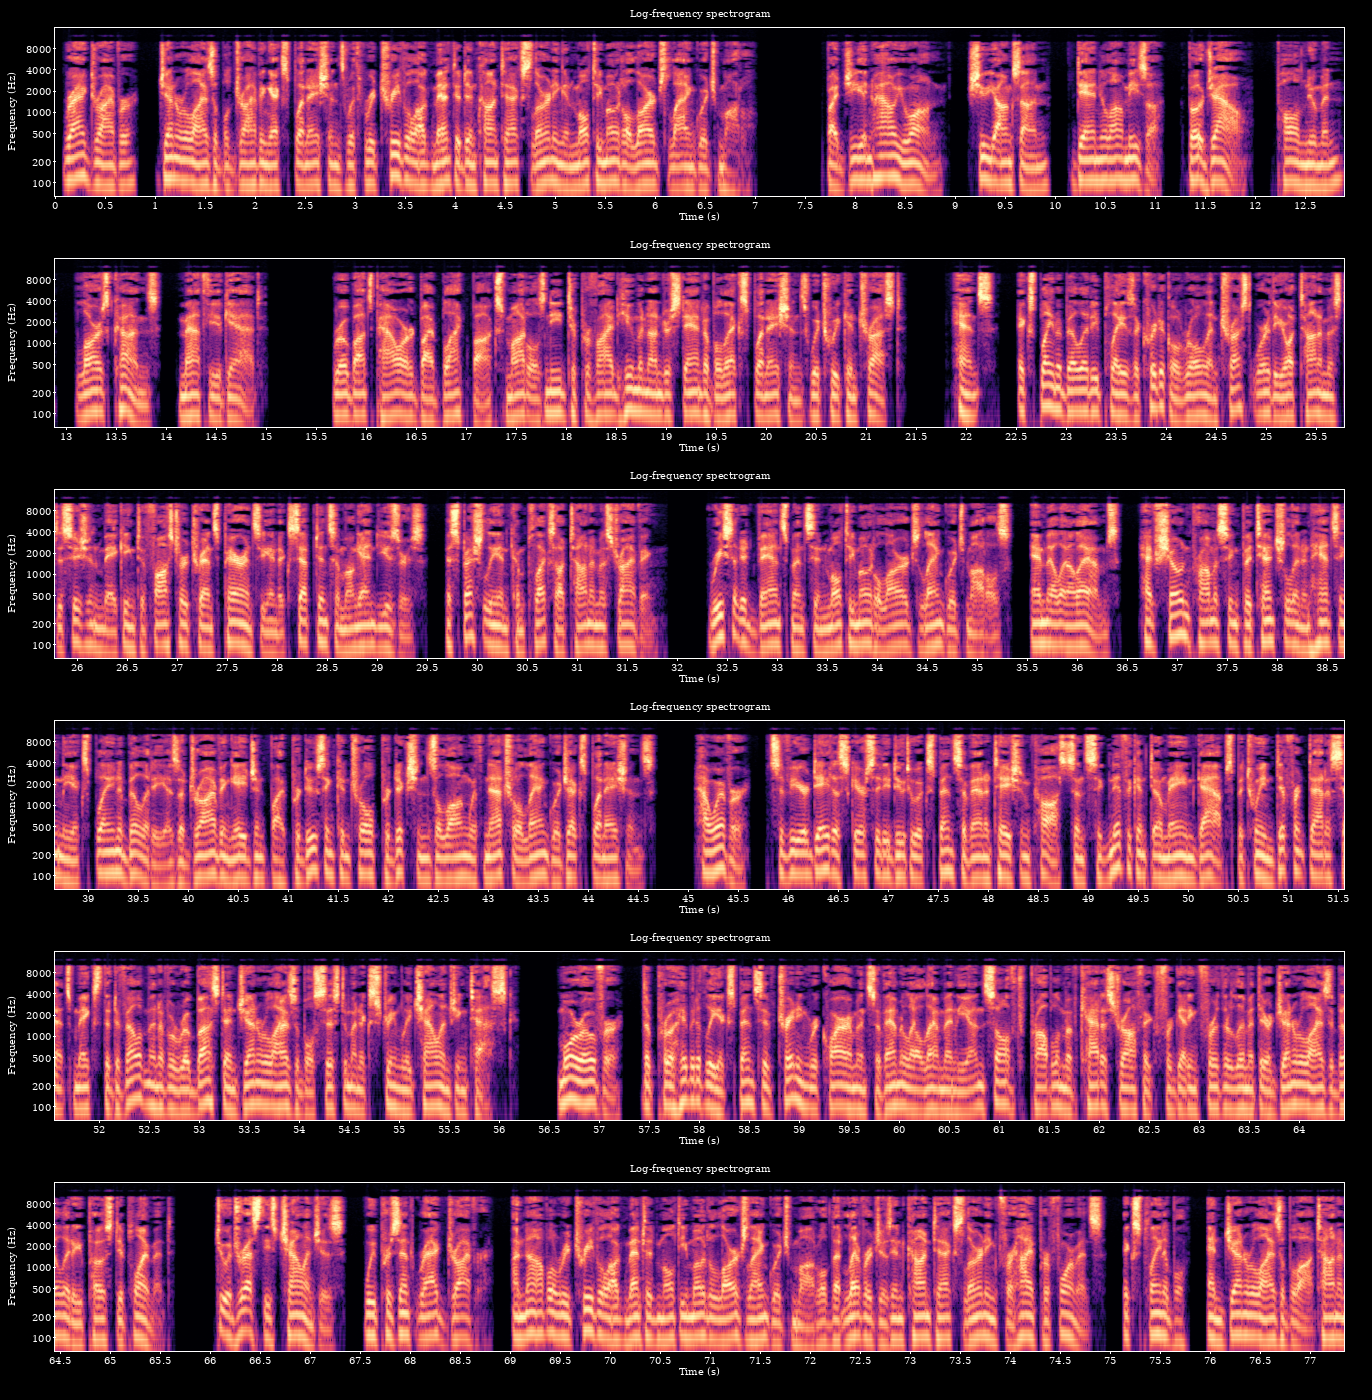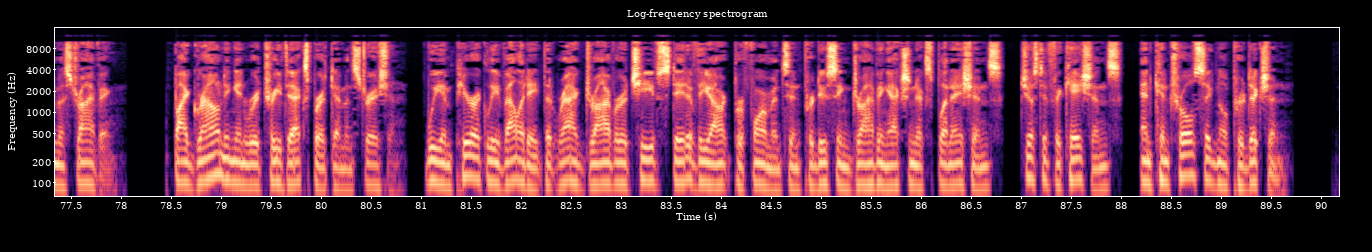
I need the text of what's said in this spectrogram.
RAG driver, generalizable driving explanations with retrieval augmented in context learning and multimodal large language model by Jianhao Yuan, Shuyang Sun, Daniel Omeiza, Bo Zhao, Paul Newman, Lars Kunze, Matthew Gadd. Robots powered by black box models need to provide human understandable explanations which we can trust. Hence, explainability plays a critical role in trustworthy autonomous decision-making to foster transparency and acceptance among end users, especially in complex autonomous driving. Recent advancements in multimodal large language models, MLLMs, have shown promising potential in enhancing the explainability as a driving agent by producing control predictions along with natural language explanations. However, severe data scarcity due to expensive annotation costs and significant domain gaps between different datasets makes the development of a robust and generalizable system an extremely challenging task. Moreover, the prohibitively expensive training requirements of MLLM and the unsolved problem of catastrophic forgetting further limit their generalizability post-deployment. To address these challenges, we present RAG Driver, a novel retrieval-augmented multimodal large language model that leverages in-context learning for high-performance, explainable, and generalizable autonomous driving. By grounding in retrieved expert demonstration, we empirically validate that RAG Driver achieves state-of-the-art performance in producing driving action explanations, justifications, and control signal prediction.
